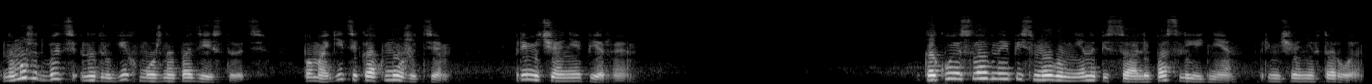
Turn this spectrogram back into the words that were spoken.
Но, может быть, на других можно подействовать. Помогите, как можете. Примечание первое. Какое славное письмо вы мне написали, последнее. Примечание второе.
